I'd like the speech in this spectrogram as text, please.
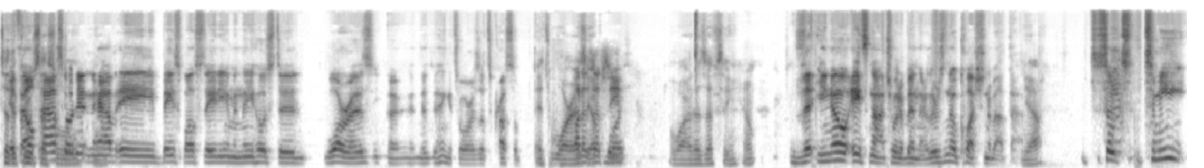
To the if El Cruz Paso Azul, didn't yeah. have a baseball stadium and they hosted Juarez, uh, I think it's Juarez. It's across the it's Juarez. What is Yep. FC? Juarez FC. Yep. that you know eighth notch would have been there. There's no question about that. Yeah. So t- to me,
